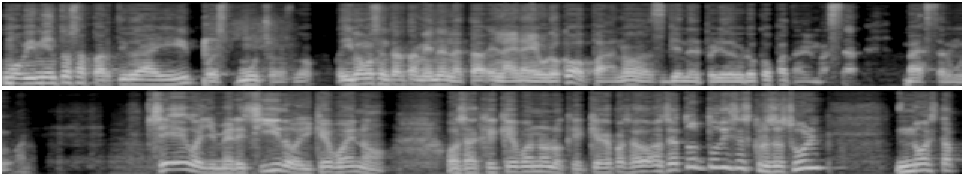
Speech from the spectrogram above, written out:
movimientos a partir de ahí, pues muchos, ¿no? Y vamos a entrar también en la, en la era Eurocopa, ¿no? Viene el periodo de Eurocopa, también va a estar, va a estar muy bueno. Sí, güey, merecido y qué bueno. O sea, que qué bueno lo que, ha pasado. O sea, tú, tú dices Cruz Azul, no está,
